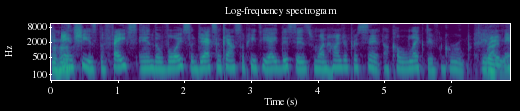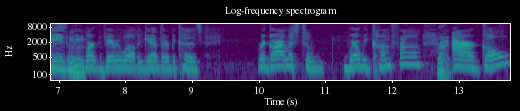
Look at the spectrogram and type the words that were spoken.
Mm-hmm. and she is the face and the voice of Jackson Council PTA, this is 100% a collective group, Right. And we work very well together because, regardless to where we come from, Right. our goal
